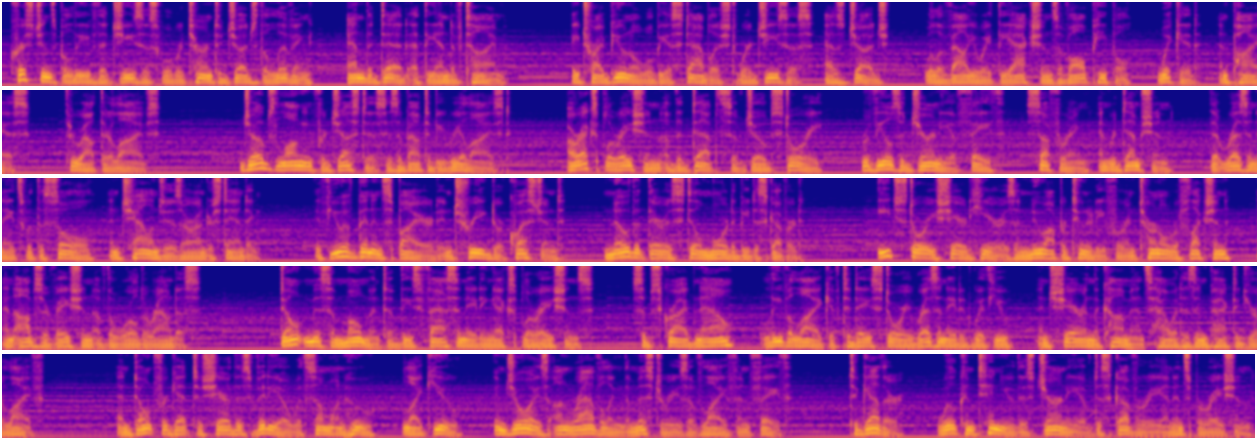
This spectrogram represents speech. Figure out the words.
Christians believe that Jesus will return to judge the living and the dead at the end of time. A tribunal will be established where Jesus, as judge, will evaluate the actions of all people, wicked and pious, throughout their lives. Job's longing for justice is about to be realized. Our exploration of the depths of Job's story reveals a journey of faith, suffering, and redemption that resonates with the soul and challenges our understanding. If you have been inspired, intrigued, or questioned, know that there is still more to be discovered. Each story shared here is a new opportunity for internal reflection and observation of the world around us. Don't miss a moment of these fascinating explorations. Subscribe now, leave a like if today's story resonated with you, and share in the comments how it has impacted your life. And don't forget to share this video with someone who, like you, enjoys unraveling the mysteries of life and faith. Together, we'll continue this journey of discovery and inspiration.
